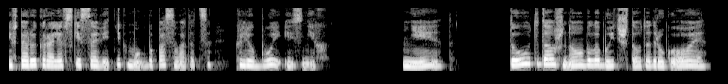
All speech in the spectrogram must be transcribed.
и второй королевский советник мог бы посвататься к любой из них. Нет, тут должно было быть что-то другое,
